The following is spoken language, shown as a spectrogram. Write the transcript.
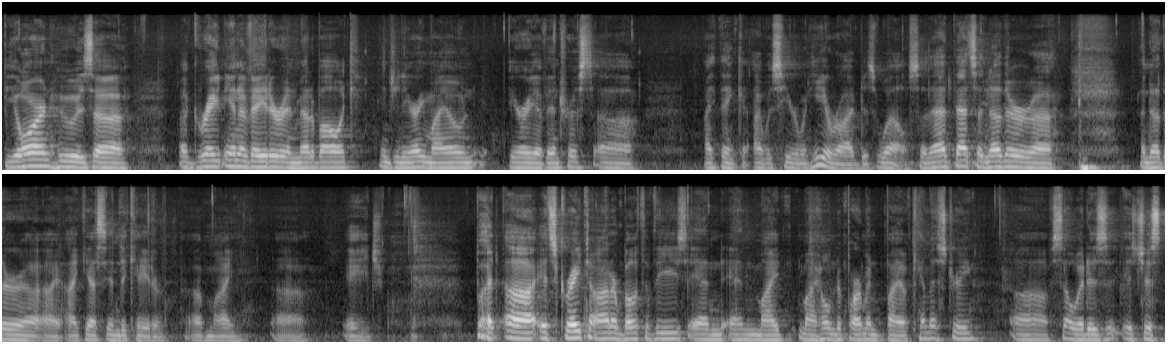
Bjorn, who is a, a great innovator in metabolic engineering, my own area of interest, uh, I think I was here when he arrived as well. So that, that's another, uh, another uh, I, I, guess, indicator of my uh, age. But uh, it's great to honor both of these and, and my, my home department, biochemistry. So it is, it's just,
